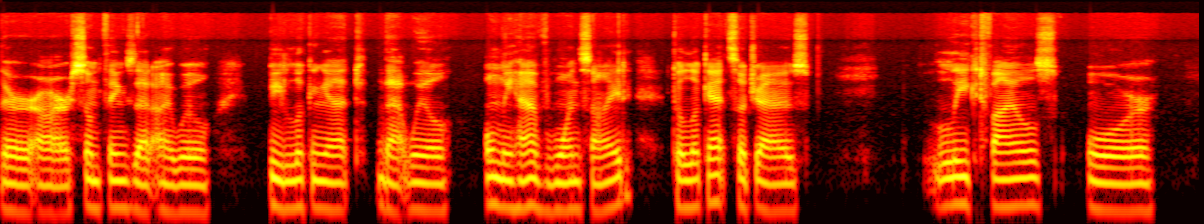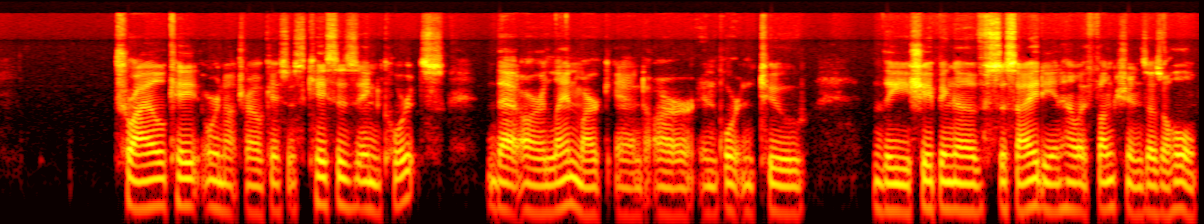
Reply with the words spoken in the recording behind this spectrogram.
there are some things that I will be looking at that will only have one side to look at, such as leaked files or trial case or not trial cases, cases in courts that are landmark and are important to the shaping of society and how it functions as a whole.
